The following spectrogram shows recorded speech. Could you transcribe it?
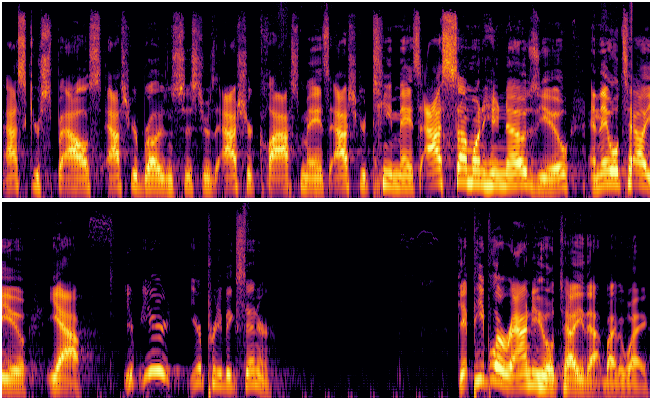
Ask your spouse, ask your brothers and sisters, ask your classmates, ask your teammates, ask someone who knows you, and they will tell you, yeah, you're, you're, you're a pretty big sinner. Get people around you who will tell you that, by the way.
